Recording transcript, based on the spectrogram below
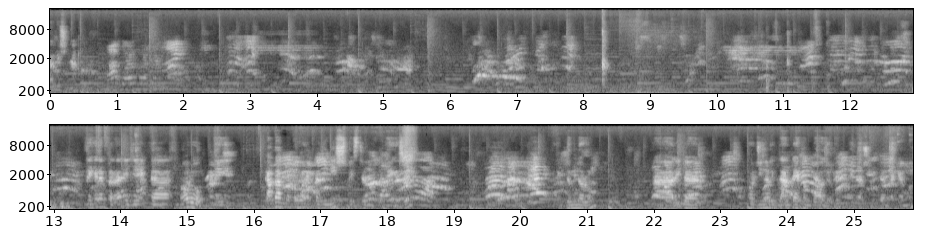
আর বেশি না। যে একটা নরম মানে কাদার মতো একটা জিনিস পেস্টের মতো হয়ে গেছে। একদমই নরম। আর এটার অরিজিনাল গানটা এখন পাওয়া যাবে। এটা আসলে গানটা কেমন?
